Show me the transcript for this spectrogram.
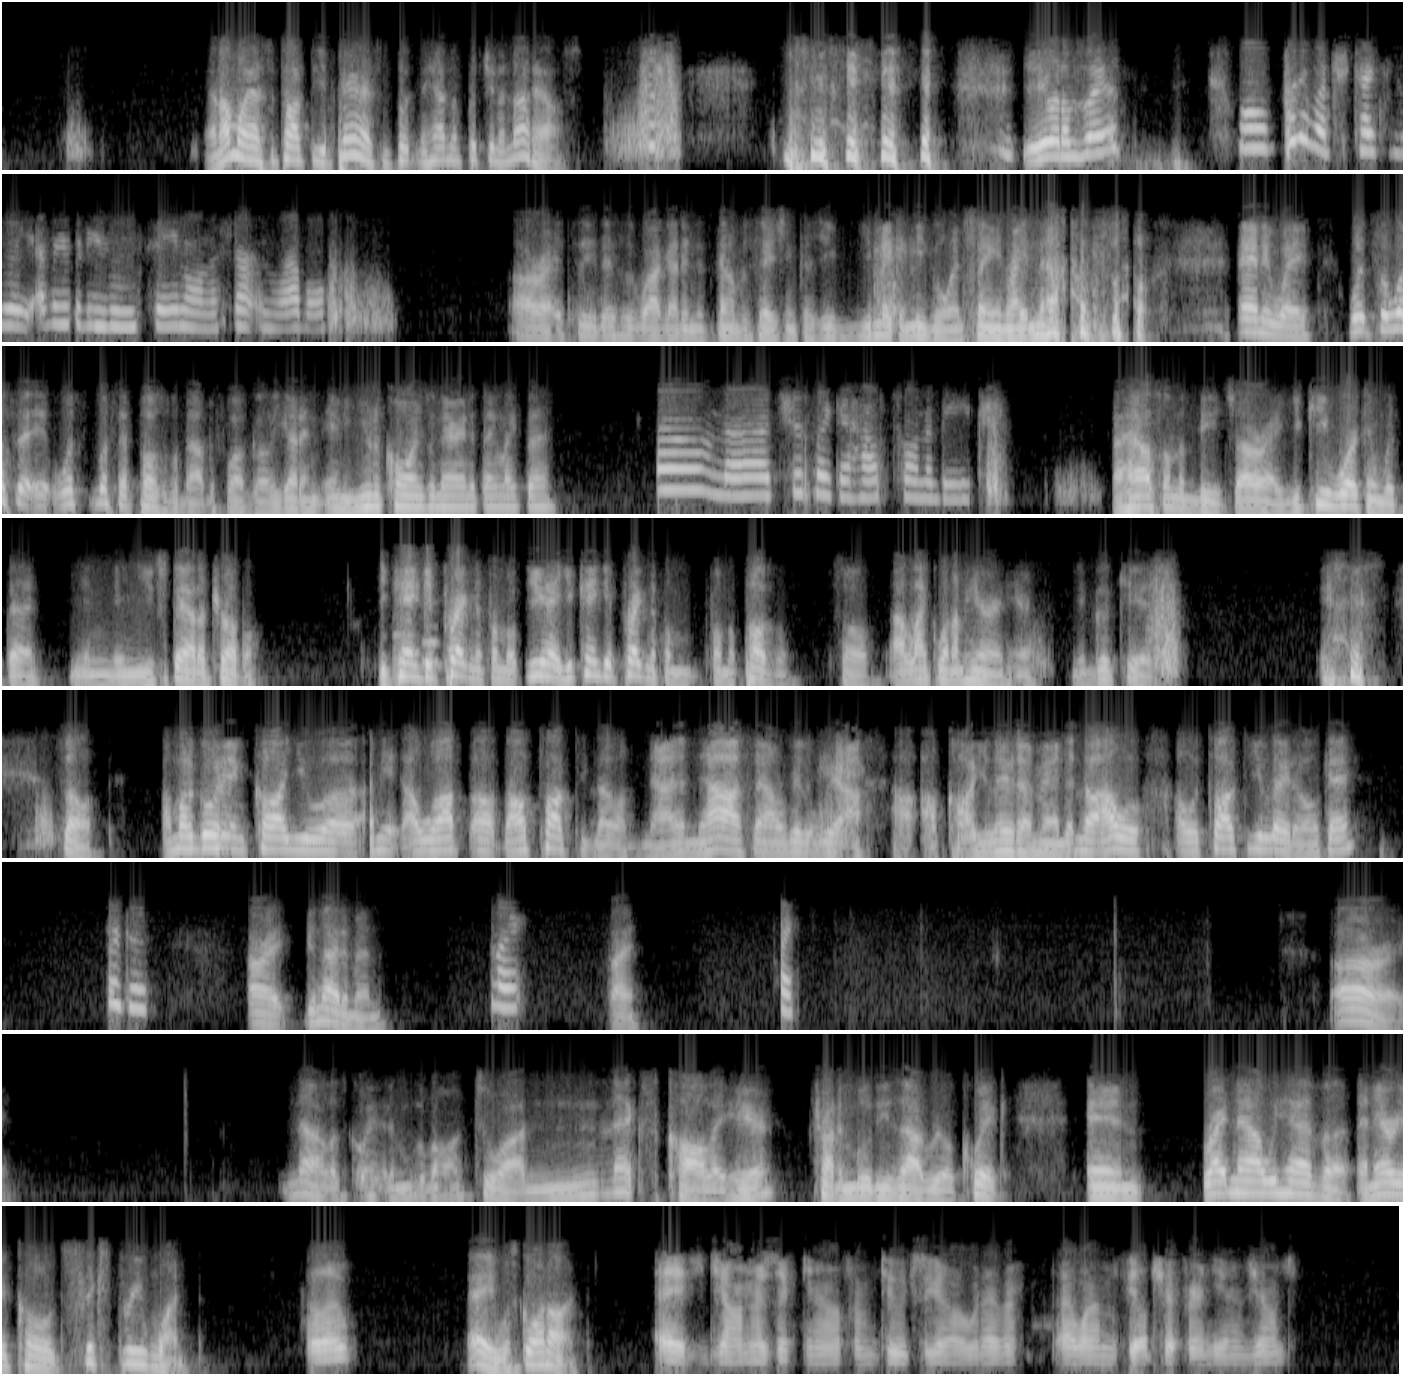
and I'm gonna have to talk to your parents and put and have them put you in a nut house. you hear what I'm saying? Well, pretty much technically everybody's insane on a certain level. All right. See, this is why I got in this conversation because you you're making me go insane right now. so, anyway, what so what's that what's what's that puzzle about before I go? You got any, any unicorns in there, anything like that? Oh no, it's just like a house on a beach. A house on the beach. All right. You keep working with that, and, and you stay out of trouble. You can't get pregnant from a yeah. You can't get pregnant from from a puzzle. So I like what I'm hearing here. You're a good kid. so I'm gonna go ahead and call you. Uh, I mean, I, well, I'll, I'll, I'll talk to you. No, now, now I sound really weird. I'll, I'll, I'll call you later, Amanda. No, I will. I will talk to you later. Okay. Okay. All right. Good night, Amanda. Night. Bye. Bye. All right. Now let's go ahead and move on to our next caller here. Try to move these out real quick. And right now we have uh, an area code 631. Hello? Hey, what's going on? Hey, it's John Rizek, you know, from two weeks ago or whatever. I went on the field trip for Indiana Jones.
